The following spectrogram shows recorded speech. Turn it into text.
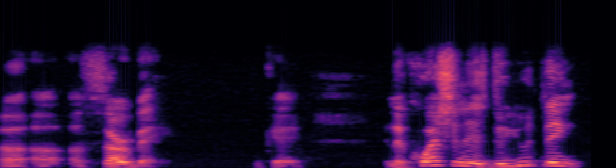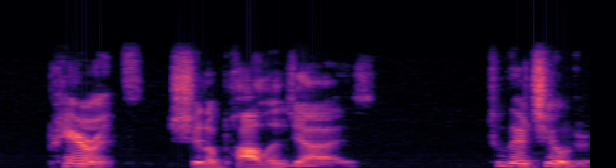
a, a, a survey. Okay, and the question is: Do you think parents should apologize to their children?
